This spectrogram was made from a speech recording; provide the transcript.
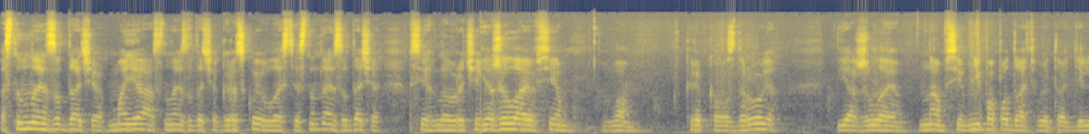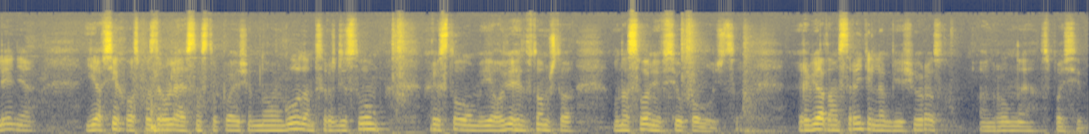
основная задача, моя основная задача городской власти, основная задача всех главврачей. Я желаю всем вам крепкого здоровья. Я желаю нам всем не попадать в это отделение. Я всех вас поздравляю с наступающим Новым годом, с Рождеством Христовым. Я уверен в том, что у нас с вами все получится. Ребятам строительным еще раз огромное спасибо.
